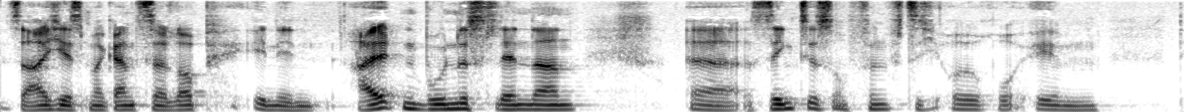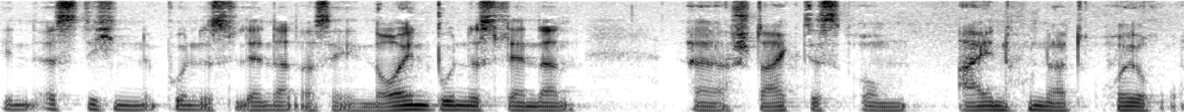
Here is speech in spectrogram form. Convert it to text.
sage ich jetzt mal ganz salopp, in den alten Bundesländern äh, sinkt es um 50 Euro, in den östlichen Bundesländern, also in den neuen Bundesländern, äh, steigt es um 100 Euro.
